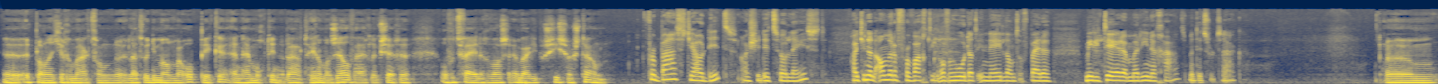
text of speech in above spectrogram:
uh, het plannetje gemaakt van laten we die man maar oppikken. En hij mocht inderdaad helemaal zelf eigenlijk zeggen of het veilig was en waar hij precies zou staan. Verbaast jou dit, als je dit zo leest? Had je een andere verwachting over hoe dat in Nederland... of bij de militaire marine gaat met dit soort zaken? Um,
